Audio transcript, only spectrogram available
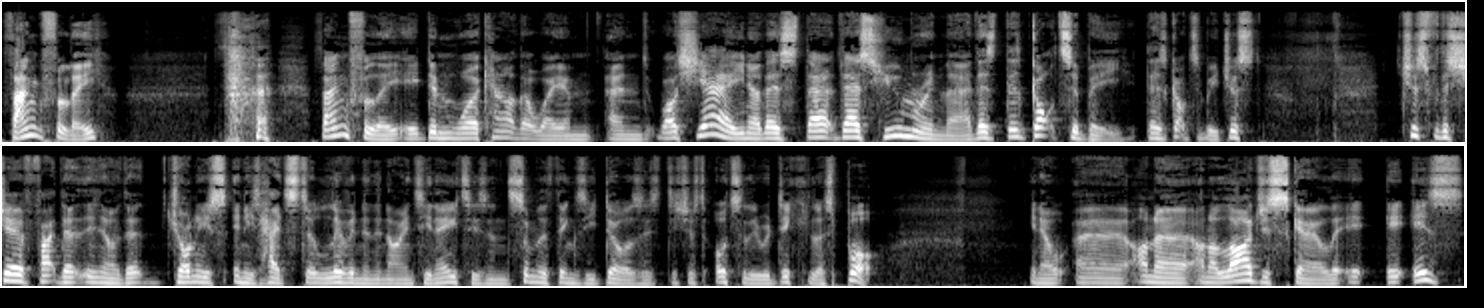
thankfully. thankfully, it didn't work out that way. And and whilst yeah, you know, there's there, there's humour in there. There's there's got to be. There's got to be just just for the sheer fact that you know that Johnny's in his head still living in the 1980s, and some of the things he does is just utterly ridiculous. But you know, uh, on a on a larger scale, it it is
